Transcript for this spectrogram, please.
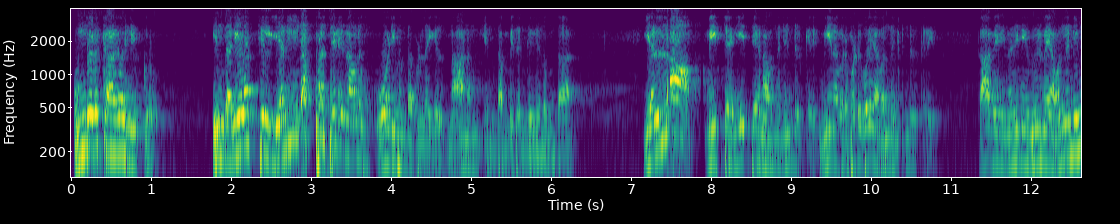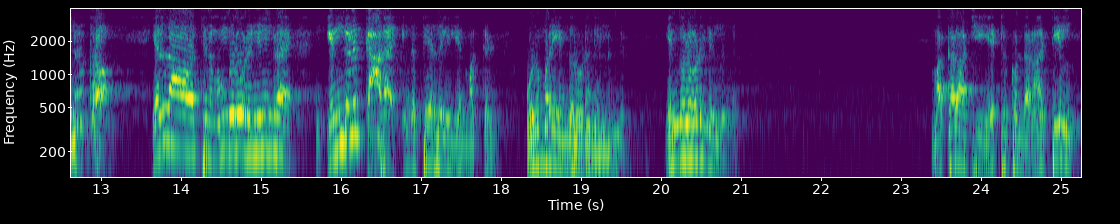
உங்களுக்காக நிற்கிறோம். இந்த நிலத்தில் எந்த பிரச்சனைனாலும் ஓடி வந்த பிள்ளைகள் நானும் என் தம்பி தங்கைகளும் தான். எல்லாம் மீத்தேன் ஈத்தேன் நான் வந்து நின்றிருக்கிறேன். மீனவர் படுகொலை வந்து நின்றிருக்கிறேன். காவேரி நதிநீர் உரிமையை வந்து நின்றிருக்கிறோம். எல்லாவற்றிலும் உங்களோடு நின்ற எங்களுக்காக இந்த தேர்தலில் என் மக்கள் ஒருமுறை எங்களோடு நில்லுங்கள். எங்களோடு நில்லுங்கள். மக்களாட்சியை ஏற்றுக்கொண்ட நாட்டில்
